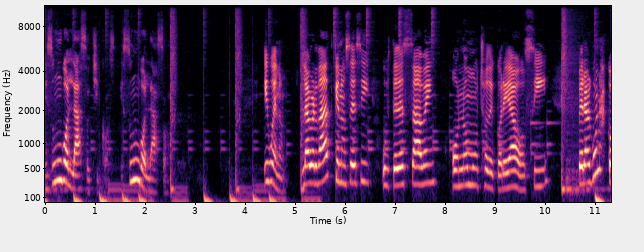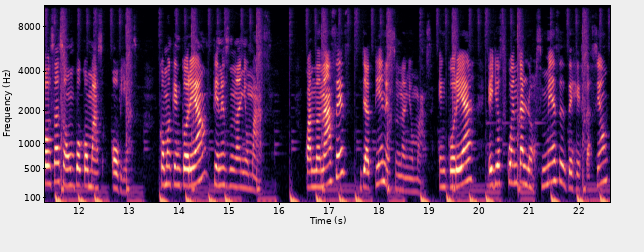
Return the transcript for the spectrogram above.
es un golazo, chicos, es un golazo. Y bueno, la verdad que no sé si ustedes saben o no mucho de Corea o sí, pero algunas cosas son un poco más obvias, como que en Corea tienes un año más. Cuando naces ya tienes un año más. En Corea ellos cuentan los meses de gestación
